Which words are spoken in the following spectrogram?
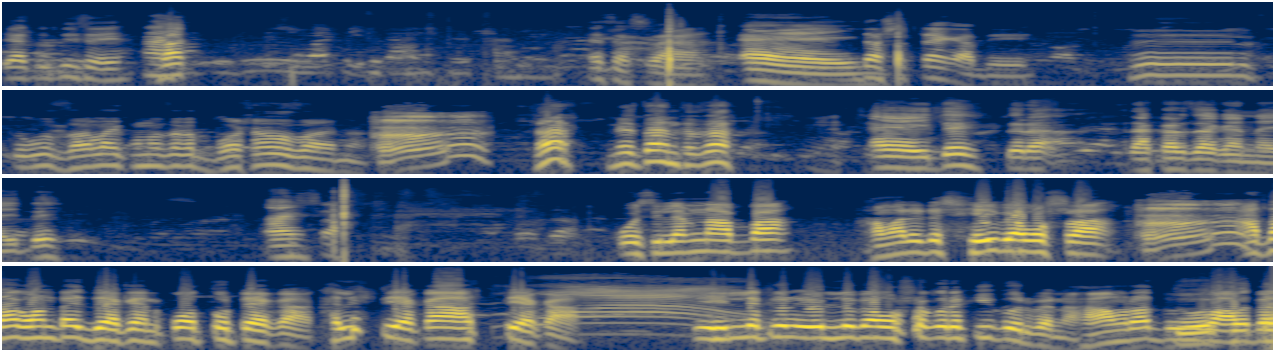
টাকা তো দিছে। থাক। এই। দশ টাকা দে। তোর জ্বালায় কোনো জায়গায় বসাও যায় না। ধর নে জান তো যা। এই দে তোরা রাখার জায়গা নাই দে। আয়। কইছিলাম না আব্বা আমার এটা সেই ব্যবসা। আধা ঘন্টায় দেখেন কত টাকা খালি টাকা আর টাকা। ব্যবসা করে কি করবে না? আমরা দু তোর কথা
